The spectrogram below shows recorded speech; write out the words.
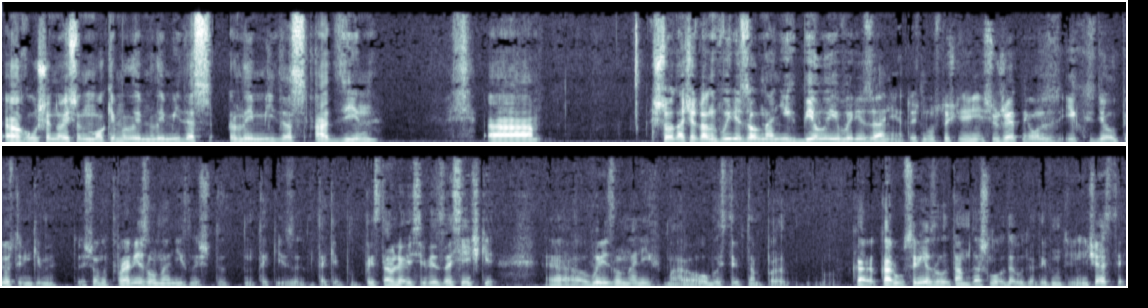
гуши нойсон моким лемидас лемидас один, что значит он вырезал на них белые вырезания? То есть, ну, с точки зрения сюжетной, он их сделал пестренькими. То есть, он прорезал на них, значит, такие, такие представляю себе засечки, э, вырезал на них э, области, там, кору срезал, и там дошло до вот этой внутренней части,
